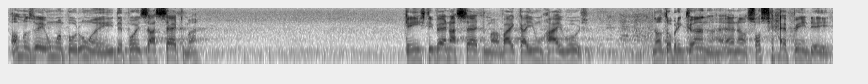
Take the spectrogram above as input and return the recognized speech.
Vamos ver uma por uma e depois a sétima. Quem estiver na sétima vai cair um raio hoje. Não estou brincando, é não, só se arrepende aí,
